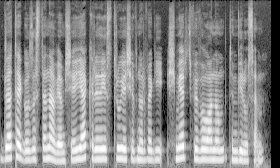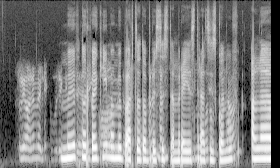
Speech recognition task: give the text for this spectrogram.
Dlatego zastanawiam się, jak rejestruje się w Norwegii śmierć wywołaną tym wirusem. My w Norwegii mamy bardzo dobry system rejestracji zgonów, ale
